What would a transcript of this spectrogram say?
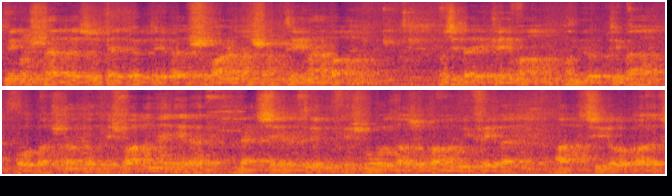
Mi most tervezünk egy öt éves varnásram témában, az idei téma, amiről ti már olvastatok, és valamennyire beszéltünk, és volt azok valamiféle akció, az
